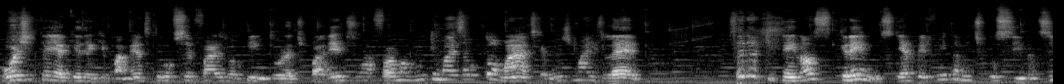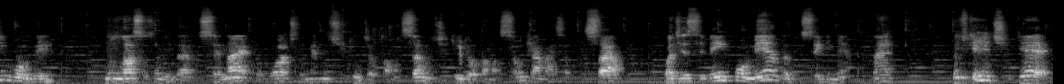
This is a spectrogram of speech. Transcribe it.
hoje tem aquele equipamento que você faz uma pintura de paredes de uma forma muito mais automática, muito mais leve. Será que tem? Nós cremos que é perfeitamente possível desenvolver nas nossas unidades do Senai, robótica, mesmo Instituto de Automação, Instituto de Automação já mais avançado, pode receber encomendas do segmento. Né? Então, o que a gente quer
